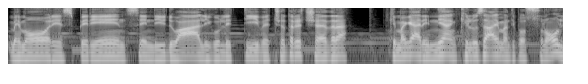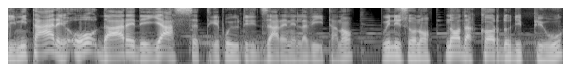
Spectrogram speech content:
memorie, esperienze individuali, collettive, eccetera, eccetera, che magari neanche lo sai, ma ti possono o limitare o dare degli asset che puoi utilizzare nella vita, no? Quindi sono no d'accordo di più.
